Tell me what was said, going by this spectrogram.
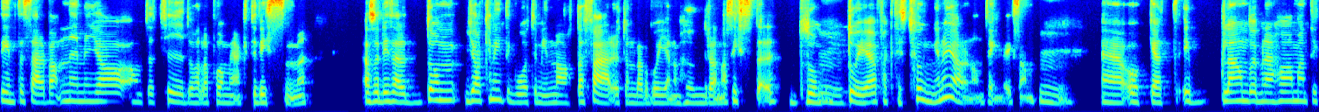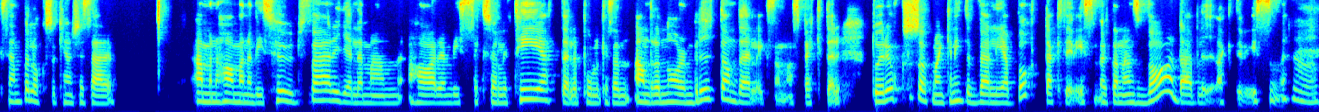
Det är inte så här, bara, nej men jag har inte tid att hålla på med aktivism Alltså det är så här, de, jag kan inte gå till min mataffär utan behöver gå igenom hundra nazister. Då, mm. då, är jag faktiskt tvungen att göra någonting. Liksom. Mm. Eh, och att ibland, och menar, har man till exempel också kanske så här, ja, men har man en viss hudfärg eller man har en viss sexualitet eller på olika sätt andra normbrytande liksom, aspekter, då är det också så att man kan inte välja bort aktivism utan ens vardag blir aktivism. Mm.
